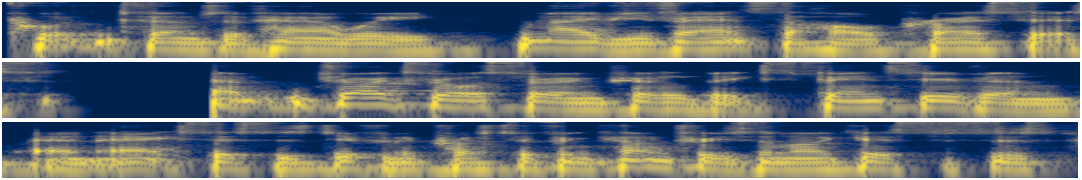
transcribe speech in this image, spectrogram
put in terms of how we maybe advance the whole process. Um, drugs are also incredibly expensive and, and access is different across different countries. And I guess this is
